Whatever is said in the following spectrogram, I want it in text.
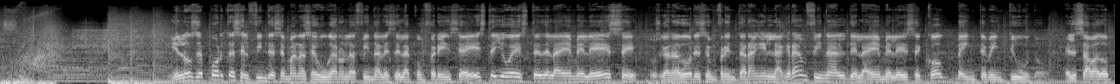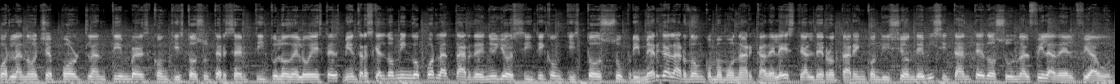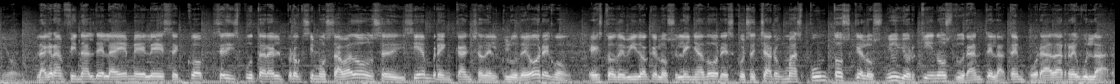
Y en los deportes, el fin de semana se jugaron las finales de la conferencia este y oeste de la MLS. Los ganadores se enfrentarán en la gran final de la MLS Cup 2021. El sábado por la noche, Portland Timbers conquistó su tercer título del oeste, mientras que el domingo por la tarde, New York City conquistó su primer galardón como monarca del este al derrotar en condición de visitante 2-1 al Philadelphia Union. La gran final de la MLS Cup se disputará el próximo sábado 11 de diciembre en cancha del Club de Oregon. Esto debido a que los leñadores cosecharon más puntos que los New York durante la temporada regular.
